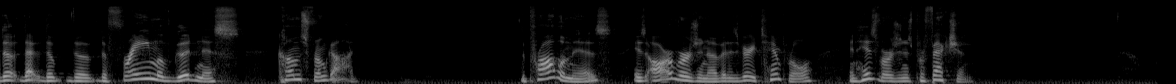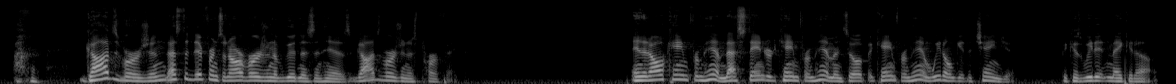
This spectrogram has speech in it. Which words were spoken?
the, that, the, the, the frame of goodness comes from God. The problem is, is our version of it is very temporal, and his version is perfection. God's version, that's the difference in our version of goodness and his. God's version is perfect. And it all came from him. That standard came from him. And so if it came from him, we don't get to change it because we didn't make it up.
